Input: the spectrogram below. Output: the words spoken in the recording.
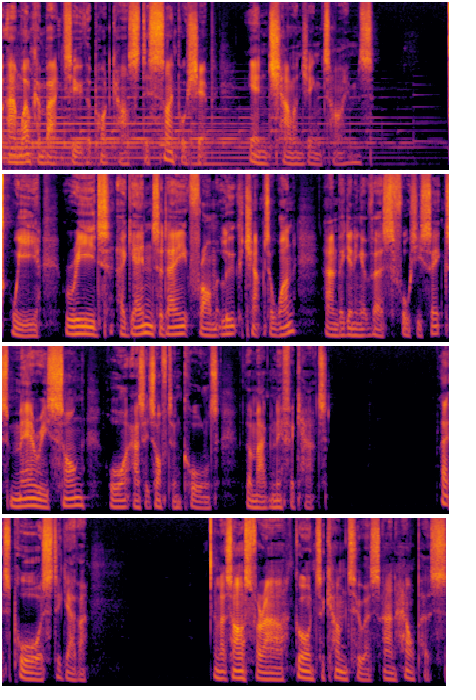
and welcome back to the podcast Discipleship in Challenging Times. We read again today from Luke chapter 1 and beginning at verse 46, Mary's song, or as it's often called, the Magnificat. Let's pause together and let's ask for our God to come to us and help us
